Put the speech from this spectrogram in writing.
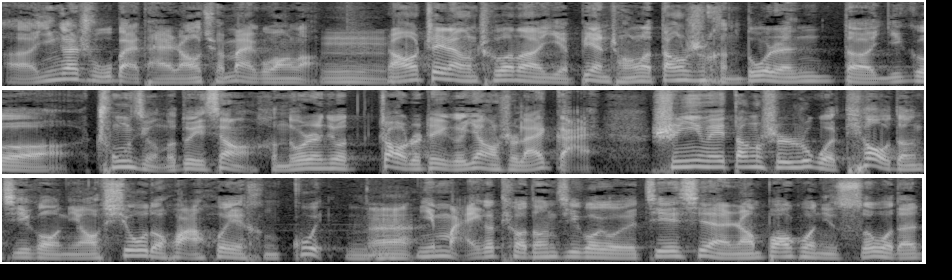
呃，应该是五百台，然后全卖光了。嗯然后这辆车呢，也变成了当时很多人的一个憧憬的对象，很多人就照着这个样式来改，是因为当时如果跳灯机构你要修的话会很贵，哎你买一个跳灯机构有接线，然后包括你所有的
